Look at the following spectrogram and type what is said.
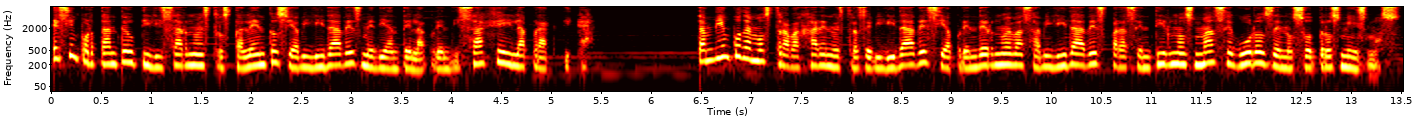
es importante utilizar nuestros talentos y habilidades mediante el aprendizaje y la práctica. También podemos trabajar en nuestras debilidades y aprender nuevas habilidades para sentirnos más seguros de nosotros mismos.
